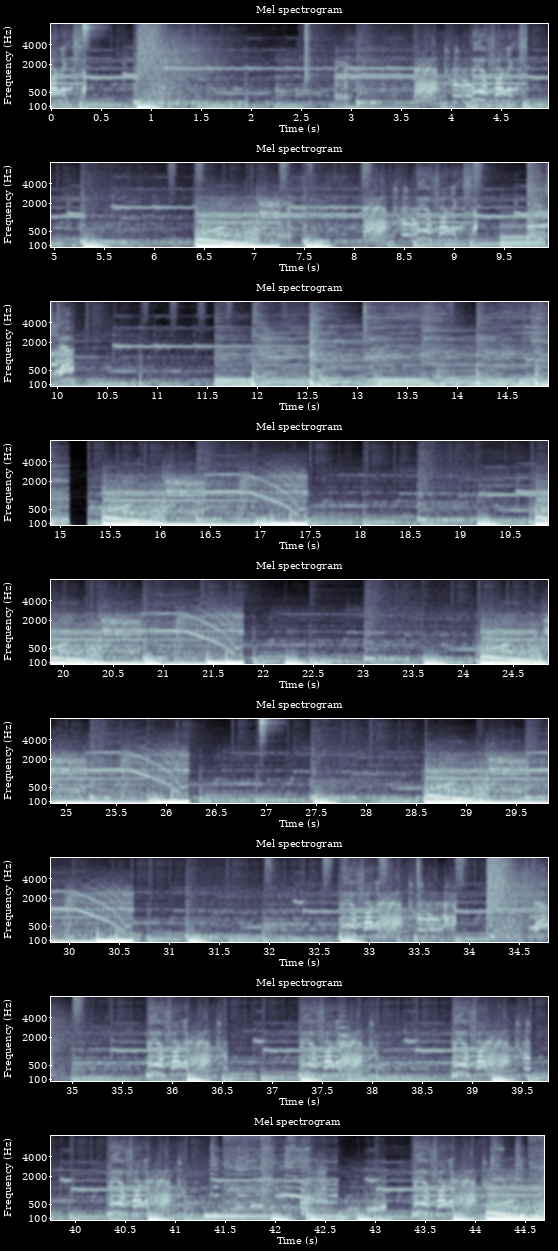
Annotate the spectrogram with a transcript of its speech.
Theophonic Theophonic Theophonic Theophonic Stereophonic. Stereo. Stereophonic. Stereophonic. Stereophonic. Stereophonic. Stereophonic.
